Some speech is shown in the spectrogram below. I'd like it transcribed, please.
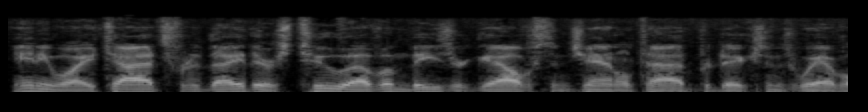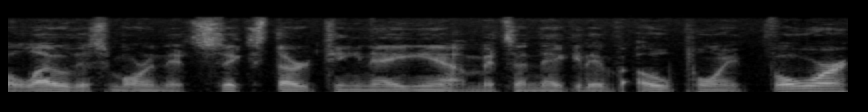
Anyway, tides for today. There's two of them. These are Galveston Channel tide predictions. We have a low this morning at 6:13 a.m. It's a negative 0.4,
